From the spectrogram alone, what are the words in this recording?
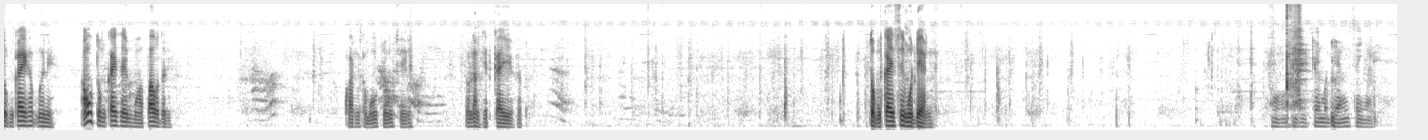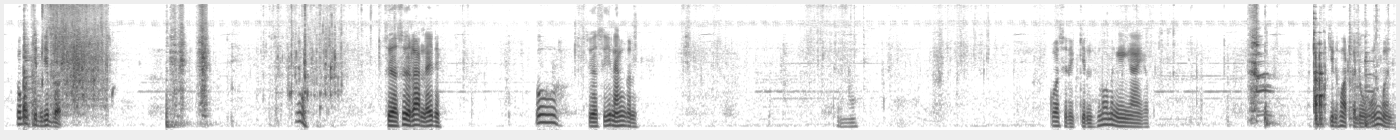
ตุ่มไก่ครับมือนี่เอ้าตุ่มไก่ใส่หมอเป้าตัวนี้ควันขโมงโฉงเฉงกำลังเฮ็ดไก่อยู่ครับตุ่มไก่ใส่หมูแดงโอ้ใส่หมดแดงใส่หยังก็บ่กินดิบเลยโอ้ เสือซื้อร้านไหนนี่โอ้เสือสีหนังตัวนี้กลัวสิได้กินเพราะมันง่ายๆครับ กินหอดกระดูกเหมือน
